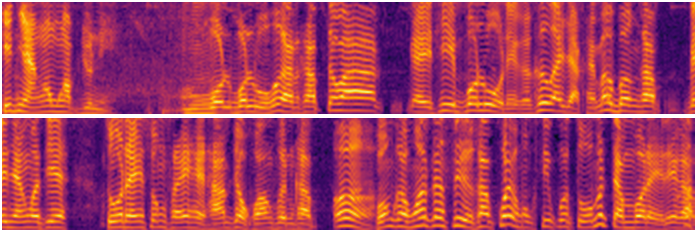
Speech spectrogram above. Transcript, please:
กินหยังงับๆอยู่นี่ บ่บ่รู้คือกันครับ แต่ว่าไอ้ที่บ่รู้เนี่ยก็คือว่าอยากให้มาเบิ่งครับ เป็นหยังว่าเจตัวใดสงสัยให้ถามเจ้าของเพิ่นครับ เออ ผมกับว่าจะซื้อครับกล้วย60กว่าตัวมันจำบ่ได้เด้ครับ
